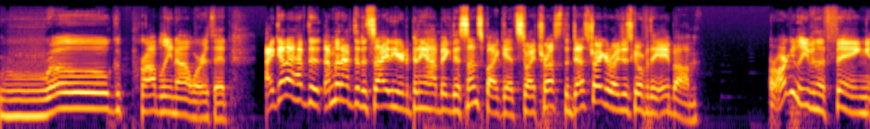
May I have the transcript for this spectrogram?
Rogue, probably not worth it. I gotta have to. I'm gonna have to decide here, depending on how big this sunspot gets. Do I trust the Deathstrike or do I just go for the A bomb? Or arguably even the thing.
